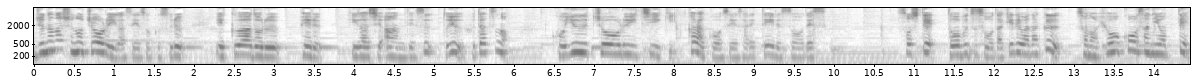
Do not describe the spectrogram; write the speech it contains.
17種の鳥類が生息するエクアドル、ペル、東アンデスという2つの固有鳥類地域から構成されているそうです。そして動物層だけではなくその標高差によって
